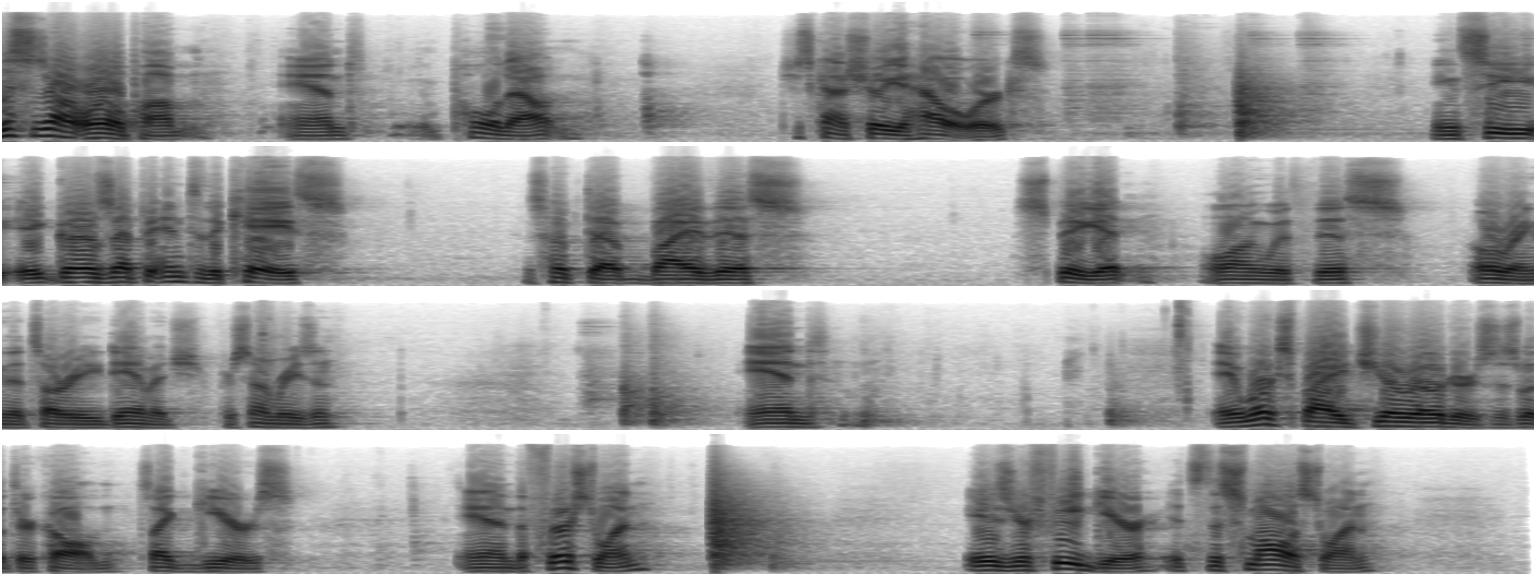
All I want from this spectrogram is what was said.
this is our oil pump, and pull it out, just kind of show you how it works. You can see it goes up into the case. It's hooked up by this spigot along with this O-ring that's already damaged for some reason. And it works by gerotors is what they're called. It's like gears. And the first one is your feed gear. It's the smallest one.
